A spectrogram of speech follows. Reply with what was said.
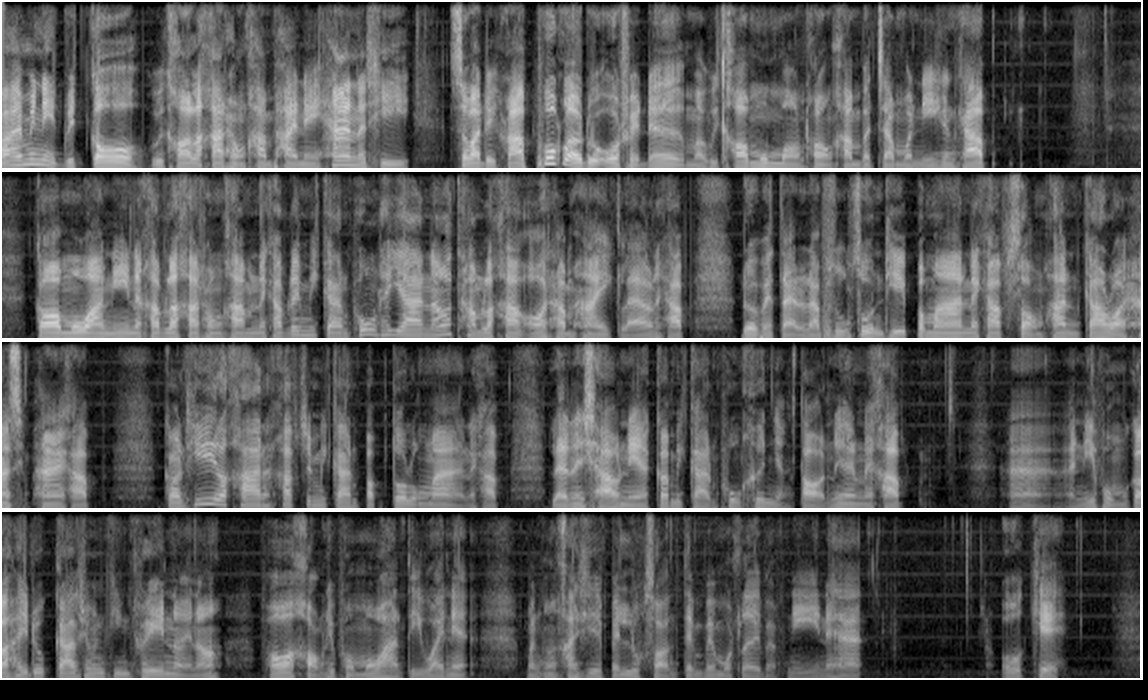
5 minute with go วิเคราะห์ราคาทองคำภายใน 5 นาที สวัสดีครับ พวกเราดูโอเทรดเดอร์มาวิเคราะห์มุมมองทองคำประจำวันนี้กันครับ ก็เมื่อวานนี้นะครับ ราคาทองคำนะครับ ได้มีการพุ่งทะยานเนาะทำราคาออทำไฮอีกแล้วนะครับ โดยไปแตะระดับสูงสุดที่ประมาณนะครับ 2,955 ครับก่อนที่ราคานะครับจะมีการปรับตัวลงมานะครับ และในเช้าเนี้ยก็มีการพุ่งขึ้นอย่างต่อเนื่องนะครับ อ่า อันนี้ผมก็ให้ดูกราฟที่มันทิ้งเทรนหน่อยเนาะ เพราะว่าของที่ผมเมื่อวานตีไว้เนี่ย มันค่อนข้างที่จะเป็นลูกศรเต็มไปหมดเลยแบบนี้นะฮะ โอเค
